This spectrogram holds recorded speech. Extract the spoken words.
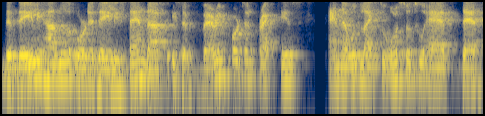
The daily huddle or the daily stand up is a very important practice and i would like to also to add that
